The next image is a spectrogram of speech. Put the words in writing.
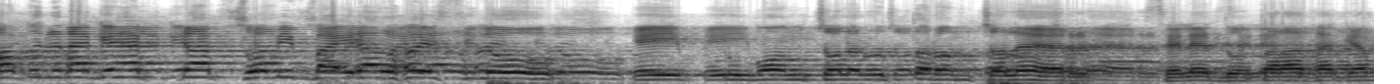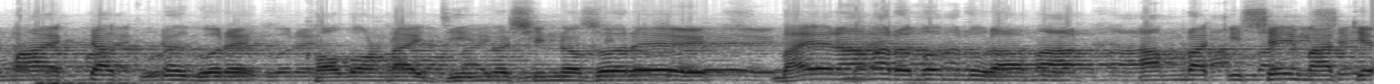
কতদিন আগে একটা ছবি ভাইরাল হয়েছিল, এই পূর্ব অঞ্চলের উত্তর অঞ্চলের ছেলে দোতলা থাকে, মা একটা কুড়ে ঘরে খবর নাই জীর্ণ শীর্ণ করে। ভাইয়ের, আমার বন্ধুরা, আমার, আমরা কি সেই মাকে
